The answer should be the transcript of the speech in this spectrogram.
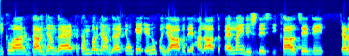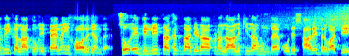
ਇੱਕ ਵਾਰ ਡਰ ਜਾਂਦਾ ਹੈ, ਠਠੰਬਰ ਜਾਂਦਾ ਹੈ, ਕਿਉਂਕਿ ਇਹਨੂੰ ਪੰਜਾਬ ਦੇ ਹਾਲਾਤ ਪਹਿਲਾਂ ਹੀ ਦਿਸਦੇ ਸੀ। ਖਾਲਸੇ ਦੀ ਚੜ੍ਹਦੀ ਕਲਾ ਤੋਂ ਇਹ ਪਹਿਲਾਂ ਹੀ ਹੌਲ ਜਾਂਦਾ ਹੈ। ਸੋ ਇਹ ਦਿੱਲੀ ਤਖਤ ਦਾ ਜਿਹੜਾ ਆਪਣਾ ਲਾਲ ਕਿਲਾ ਹੁੰਦਾ ਹੈ, ਉਹਦੇ ਸਾਰੇ ਦਰਵਾਜ਼ੇ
